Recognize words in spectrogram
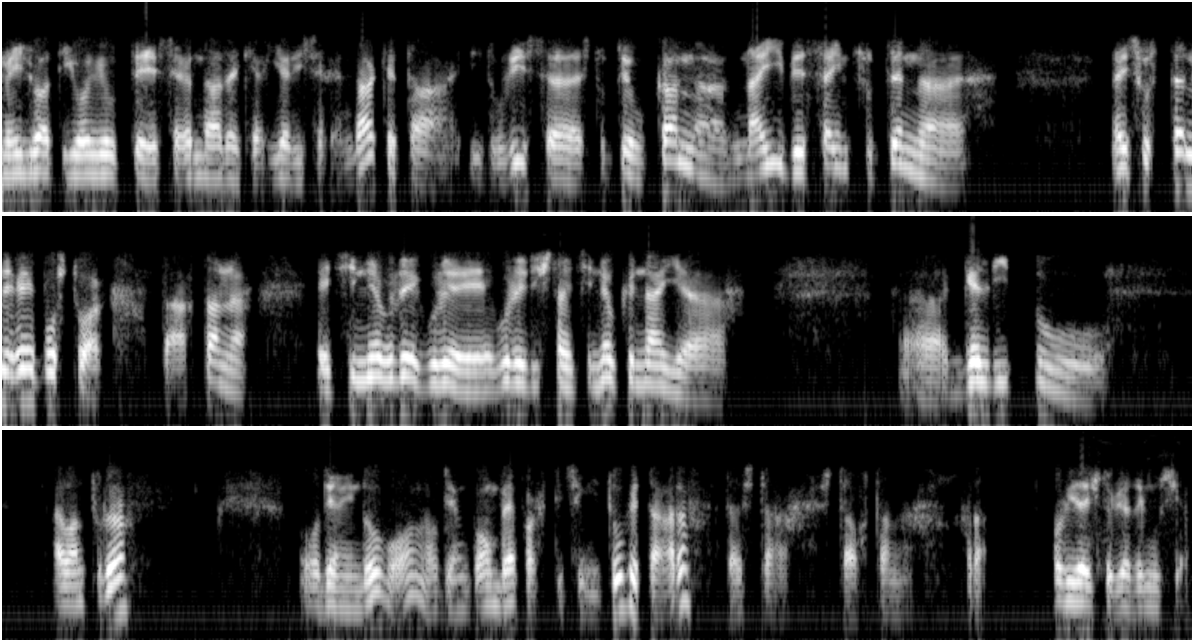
mailu bat igoi dute zerrendarek erriari zerrendak, eta iduriz ez dute ukan nahi bezain zuten nahi zuzten ere postuak. Eta hartan, etzin neure gure, gure distan etzin neuke nahi uh, uh, gelditu avantura. Odean indo, bon, odean gombe partitzen ditu, eta ara, eta da, ez da hortan, ara, hori da historia denuzia.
